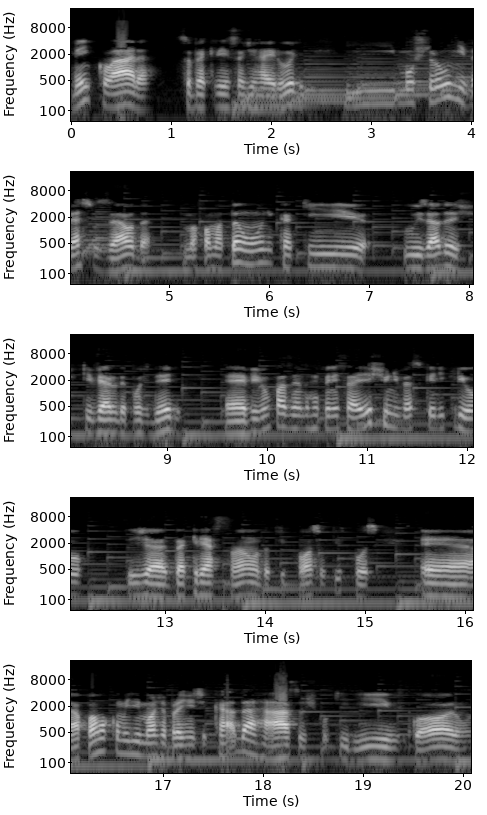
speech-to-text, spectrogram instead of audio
bem clara sobre a criação de Hyrule e mostrou o universo Zelda de uma forma tão única que os Zeldas que vieram depois dele é, viviam fazendo referência a este universo que ele criou, seja da criação, da Triforce, o que fosse. É, a forma como ele mostra pra gente cada raça, os Kokiri, os Goron,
